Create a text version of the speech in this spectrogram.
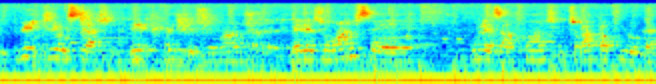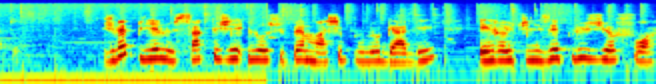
Et puis j'ai aussi acheté quelques oranges. Mais les oranges, c'est pour les enfants, ce ne sera pas pour le gâteau. Je vais plier le sac que j'ai eu au supermarché pour le garder et réutiliser plusieurs fois.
